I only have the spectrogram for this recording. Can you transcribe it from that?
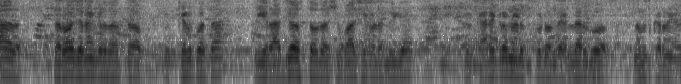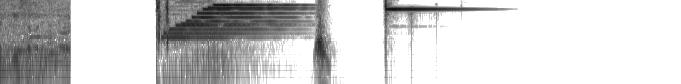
ಸರ್ವ ಹತ್ರ ಕೇಳ್ಕೊತಾ ಈ ರಾಜ್ಯೋತ್ಸವದ ಶುಭಾಶಯಗಳೊಂದಿಗೆ ಕಾರ್ಯಕ್ರಮ ನಡೆಸಿಕೊಡುವಂಥ ಎಲ್ಲರಿಗೂ ನಮಸ್ಕಾರ ಹೇಳಕ್ಕೆ ಇಷ್ಟಪಡ್ತೀನಿ.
